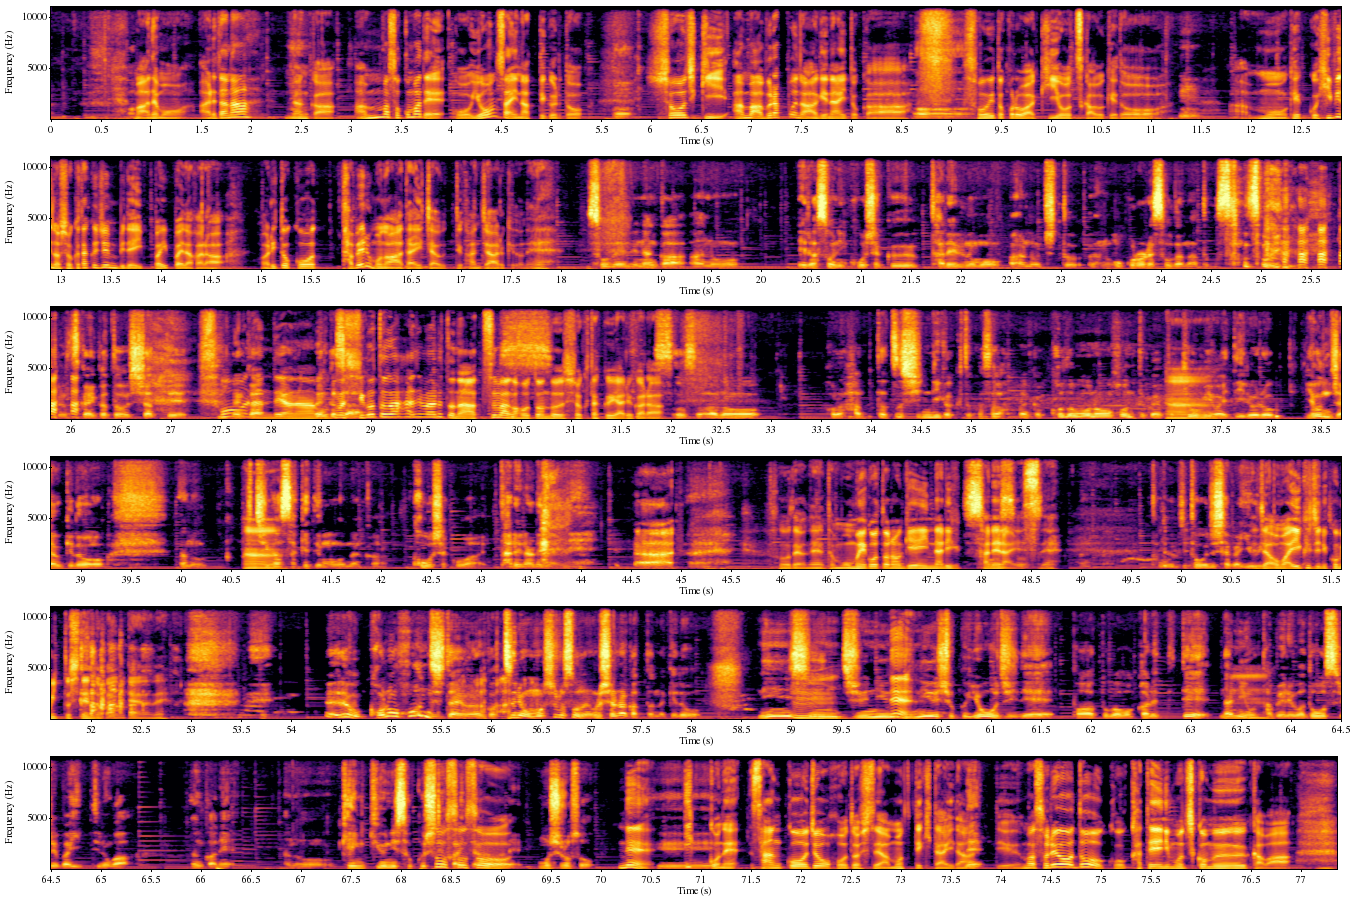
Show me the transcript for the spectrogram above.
まあでもあれだななんかあんまそこまでこう4歳になってくると正直あんま油っぽいのあげないとか。そういうところは気を使うけどうん。あもう結構日々の食卓準備でいっぱいいっぱいだから割とこう食べるものを与えちゃうって感じはあるけどねそうだよね。なんか、あの、偉そうに講釈垂れるのも、あの、ちょっと、あの怒られそうだなとか、そうそういう気の使い方をしちゃって。そうなんだよな僕も仕事が始まるとな妻がほとんど食卓やるからそうそう、あの、ほら、発達心理学とかさ、なんか子供の本とかやっぱ興味湧いていろいろ読んじゃうけど、あの、口が裂けてもなんか、講釈は垂れられないね。は いそうだよね。揉め事の原因になりかねないですね。なんか当事当事者が言う。じゃあお前育児にコミットしてんのかみたいなね。えでもこの本自体はなんか普通に面白そうだね。俺知らなかったんだけど、妊娠、授乳、ね。離乳食、幼児でパートが分かれてて、何を食べればどうすればいいっていうのが、なんかね、あの、研究に即して書いてあるのがね、面白そう。ね一個ね参考情報としては持ってきたいなっていう、まあそれをどうこう家庭に持ち込むかは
